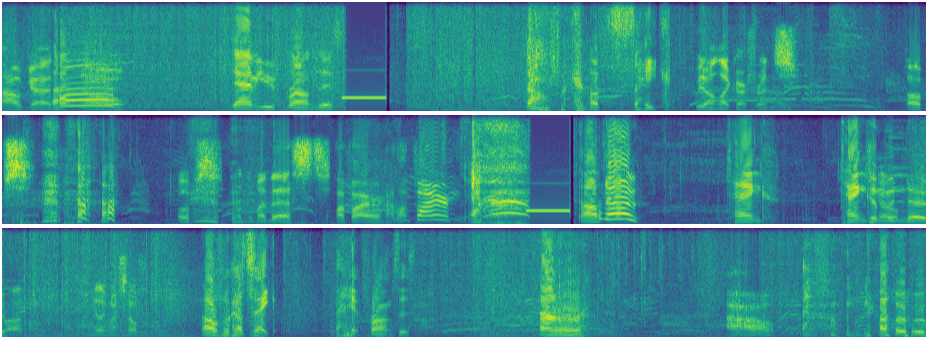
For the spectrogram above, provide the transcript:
Oh god. Ah. Damn you, Francis. Oh, for God's sake. We don't like our friends. Oops. Oops. I'll do my best. I'm on fire. I'm on fire. oh no! Tank. Tankamundo. Healing myself. Oh, for God's sake. I hit Francis. Arrgh. Ow. no.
